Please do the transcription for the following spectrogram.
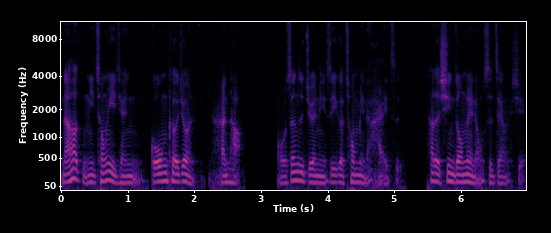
然后你从以前国文科就很很好，我甚至觉得你是一个聪明的孩子。”他的信中内容是这样写。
